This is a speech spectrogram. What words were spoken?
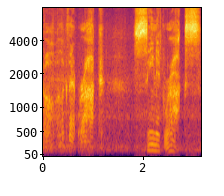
Oh, look at that rock. Scenic rocks,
